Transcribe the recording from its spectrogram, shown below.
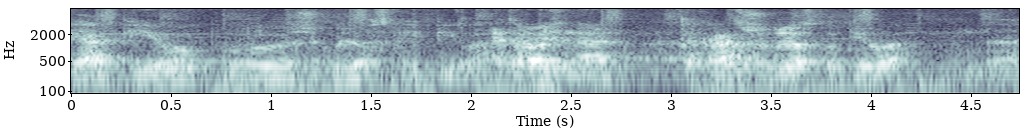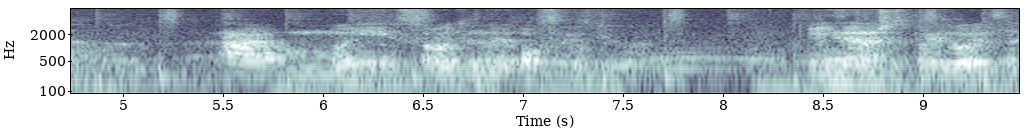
Я пью э, жигулевское пиво. Это родина как раз жигулевского пива, Да. А мы с родины пива. Я не знаю, оно сейчас производится.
